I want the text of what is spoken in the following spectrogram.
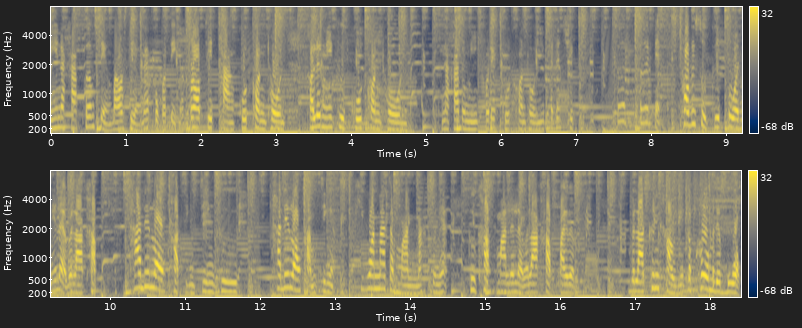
นี้นะคะ เพิ่มเสียงเบาเสียงได้ปกติรอบทิศทางคูดคอนโทรลเขาเรียกนี้คือคูดคอนโทรลนะคะ ตรงนี้เขาเรียกคูดคอนโทรลนี่เป็นชิปตืดตืดเนี่ยชอบที่สุดคือตัวนี้แหละเวลาขับ ถ้าได้ลองขับจริง ๆ คือ ถ้าได้ลองขับจริงอะพี่ว่าน่าจะมันนะตัวเนี้ยคือขับมันเลยแหละเวลาขับไปแบบ เวลาขึ้นเขาอย่างนี้ก็เพิ่มมาเลยบวก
